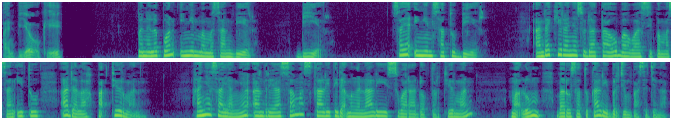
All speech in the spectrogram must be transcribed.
Ein Bier, okay. Penelepon ingin memesan bir. Bir. Saya ingin satu bir. Anda kiranya sudah tahu bahwa si pemesan itu adalah Pak Thurman. Hanya sayangnya Andreas sama sekali tidak mengenali suara Dr. Thurman. Maklum, baru satu kali berjumpa sejenak.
